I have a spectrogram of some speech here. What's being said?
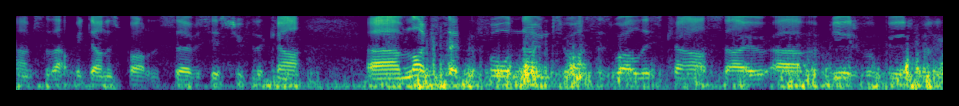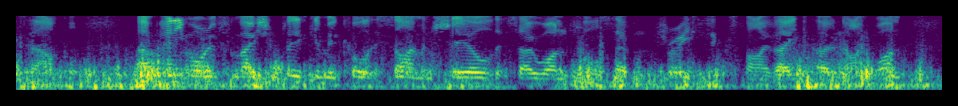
Um, so that'll be done as part of the service history for the car. Um, like I said before, known to us as well, this car, so um, a beautiful, beautiful example. Um, any more information, please give me a call. It's Simon Shield, it's 01473 658 091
